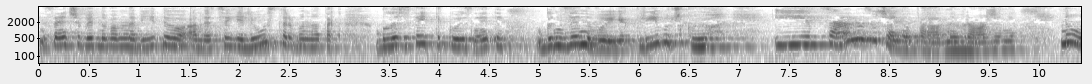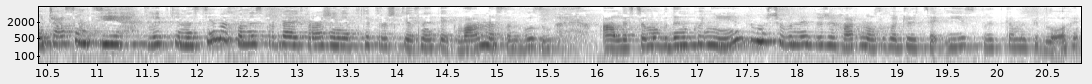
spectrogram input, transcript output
Не знаю, чи видно вам на відео, але це є люстр, воно так блистить такою, знаєте, бензиновою, як плівочкою. І це надзвичайно парадне враження. Ну, часом ці плитки на стінах вони справляють враження таке трошки, знаєте, як ванна, санвузол. Але в цьому будинку ні, тому що вони дуже гарно узгоджуються і з плитками підлоги.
